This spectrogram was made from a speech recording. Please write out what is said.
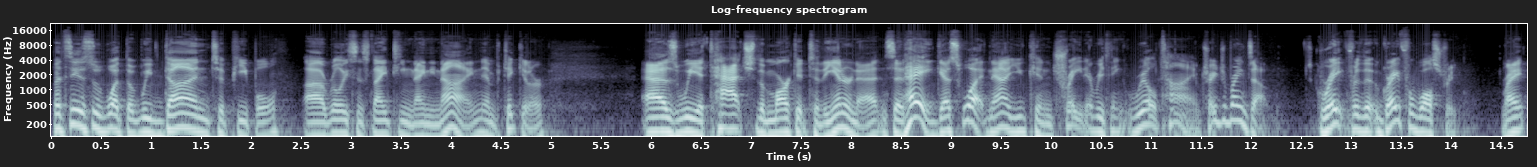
But see, this is what the, we've done to people uh, really since 1999 in particular as we attach the market to the internet and said, "Hey, guess what? Now you can trade everything real time. Trade your brains out. It's great for the great for Wall Street, right?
